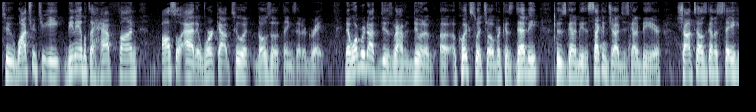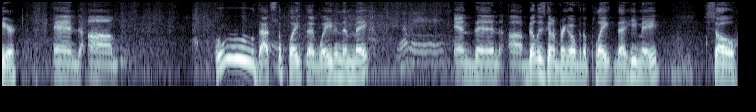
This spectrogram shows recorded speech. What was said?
to watch what you eat, being able to have fun, also add a workout to it, those are the things that are great. Now, what we're about to do is we're having to do a, a, a quick switch over because Debbie, who's going to be the second judge, is going to be here. Chantel's going to stay here. And, um, ooh, that's the plate that Wade and them make Yummy. and then uh, Billy's going to bring over the plate that he made. So,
